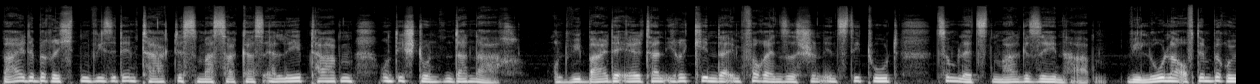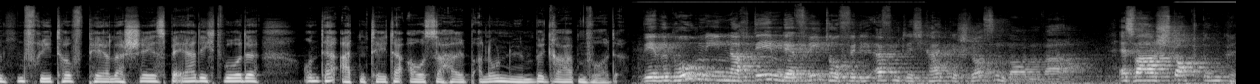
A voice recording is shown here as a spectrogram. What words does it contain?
Beide berichten, wie sie den Tag des Massakers erlebt haben und die Stunden danach und wie beide Eltern ihre Kinder im forensischen Institut zum letzten Mal gesehen haben wie Lola auf dem berühmten Friedhof Père Lachaise beerdigt wurde und der Attentäter außerhalb anonym begraben wurde. Wir begruben ihn, nachdem der Friedhof für die Öffentlichkeit geschlossen worden war. Es war stockdunkel.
